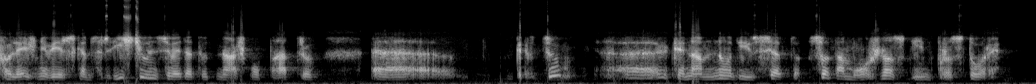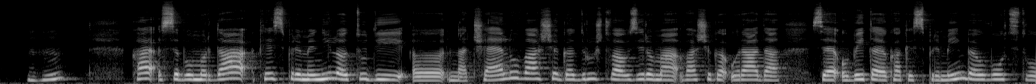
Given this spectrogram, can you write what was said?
hvaležni verskem središču in seveda tudi našemu patru Grcu, eh, ki nam nudi vse to, vso ta možnost in prostore. Uh mhm. Kaj se bo morda kaj spremenilo tudi uh, na čelu vašega društva oziroma vašega urada, se obetajo kakšne spremembe v vodstvu?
